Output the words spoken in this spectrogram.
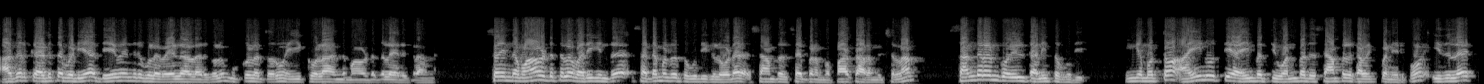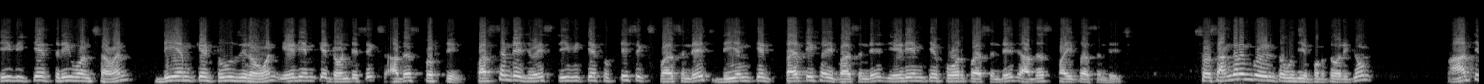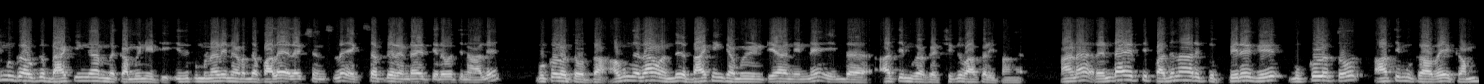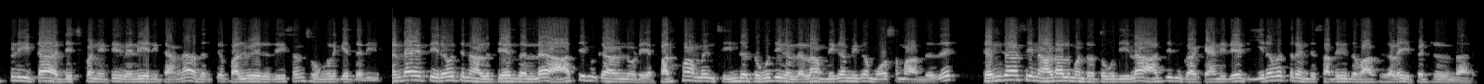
அதற்கு அடுத்தபடியா தேவேந்திர குல வேளாளர்களும் முக்குளத்தோரும் ஈக்குவலா இந்த மாவட்டத்துல இருக்கிறாங்க. சோ இந்த மாவட்டத்துல வருகின்ற சட்டமன்ற தொகுதிகளோட சாம்பிள்ஸை இப்ப நம்ம பார்க்க ஆரம்பிச்சிடலாம். சங்கரன் கோயில் தனித்தொகுதி. இங்க மொத்தம் ஐநூத்தி ஐம்பத்தி ஒன்பது சாம்பிள் கலெக்ட் பண்ணிருக்கோம் இதுல TVK three one seven DMK two zero one ADMK twenty six others fifteen percentage wise TVK fifty six percentage DMK thirty five percentage ADMK four percentage others five percentage so Sankaran Kovil தொகுதியை பொறுத்த வரைக்கும் அதிமுகவுக்கு பேக்கிங்கா இருந்த community இதுக்கு முன்னாடி நடந்த பல எலெக்ஷன்ஸ்ல accept ரெண்டாயிரத்தி இருபத்தி நாலு முக்கலத்தோர் தான். அவங்க தான் வந்து பேக்கிங் கம்யூனிட்டியா நின்று இந்த அதிமுக கட்சிக்கு வாக்களிப்பாங்க. ஆனா ரெண்டாயிரத்தி பதினாறுக்கு பிறகு முக்குளத்தோர் அதிமுகவை கம்ப்ளீட்டா டிச் பண்ணிட்டு வெளியேறிட்டாங்க. அதற்கு பல்வேறு ரீசன்ஸ் உங்களுக்கே தெரியும். ரெண்டாயிரத்தி இருபத்தி நாலு தேர்தலில் அதிமுகவினுடைய பர்ஃபார்மன்ஸ் இந்த தொகுதிகள் எல்லாம் மிக மிக மோசமா இருந்தது. தென்காசி நாடாளுமன்ற தொகுதியில அதிமுக கேண்டிடேட் இருபத்தி ரெண்டு சதவீத வாக்குகளை பெற்றிருந்தார்.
